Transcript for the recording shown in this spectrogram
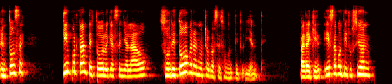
Entonces, qué importante es todo lo que has señalado, sobre todo para nuestro proceso constituyente, para que esa constitución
